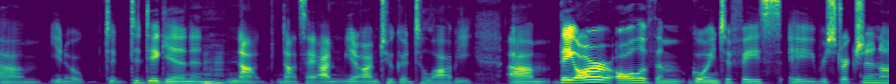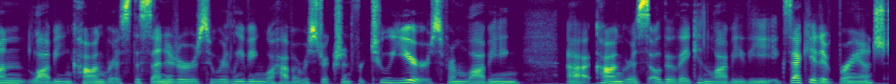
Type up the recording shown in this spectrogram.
um, you know, to, to dig in and mm-hmm. not not say I'm you know I'm too good to lobby. Um, they are all of them going to face a restriction on lobbying Congress. The senators who are leaving will have a restriction for two years from lobbying uh, Congress, although they can lobby the executive branch.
